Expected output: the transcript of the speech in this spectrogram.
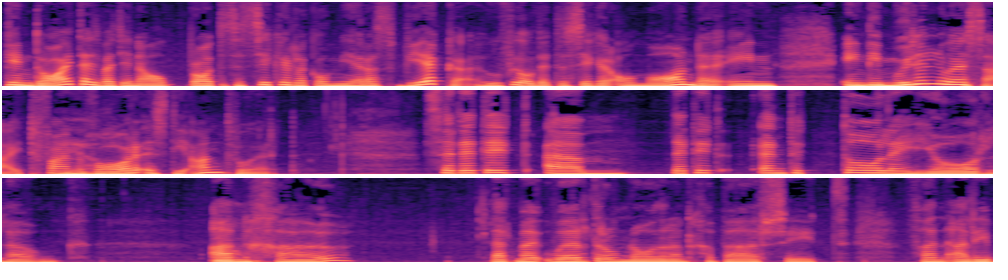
teen daai tyd wat jy nou al praat is dit sekerlik al meer as weke. Hoeveel dit is seker al maande en en die moedeloosheid van Ja. waar is die antwoord? So dit het ehm um, dit het in totale jaar lank aangehou. Laat my oordrom naderhand gebars het van al die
